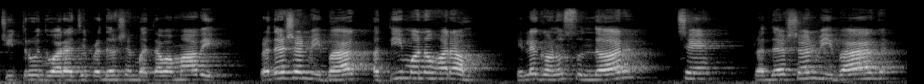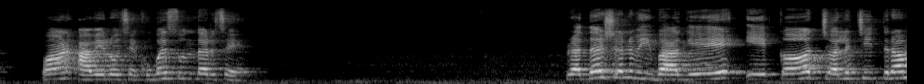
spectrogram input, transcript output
ચિત્રો દ્વારા જે પ્રદર્શન બતાવવામાં આવે. પ્રદર્શન વિભાગ અતિ મનોહરમ એટલે ઘણું સુંદર છે. પ્રદર્શન વિભાગ પણ આવેલો છે, ખૂબ જ સુંદર છે. પ્રદર્શન વિભાગે એક ચલચિત્રમ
